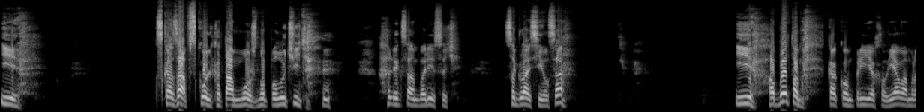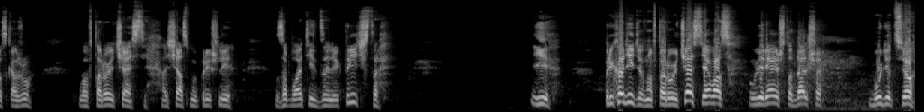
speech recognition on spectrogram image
И сказав, сколько там можно получить Александр Борисович согласился. И об этом, как он приехал, я вам расскажу во второй части. А сейчас мы пришли заплатить за электричество. И приходите на вторую часть, я вас уверяю, что дальше будет все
